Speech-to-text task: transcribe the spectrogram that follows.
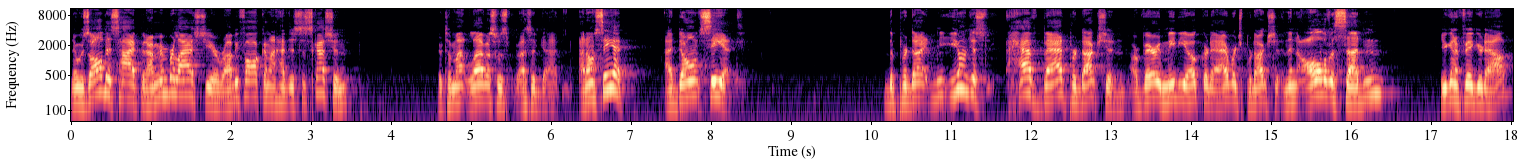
There was all this hype, and I remember last year, Robbie Falk and I had this discussion. They're talking about Levis was. I said, I don't see it. I don't see it. The product. You don't just have bad production or very mediocre to average production, and then all of a sudden, you're going to figure it out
